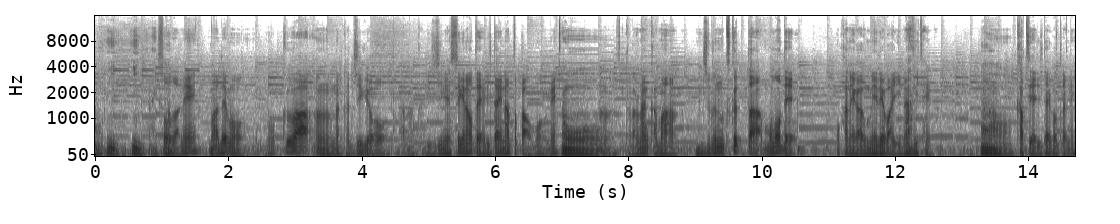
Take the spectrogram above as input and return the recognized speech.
もういいいいんじゃないかなそうだね。まあでも、僕は、うん、なんか授業とか、なんかビジネス的なことやりたいなとか思うね。おうん。だからなんかまあ、うん自分の作ったものでお金が埋めればいいなみたいな、あかつやりたいことでね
